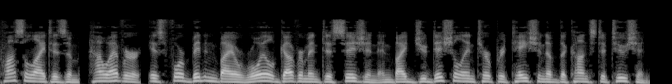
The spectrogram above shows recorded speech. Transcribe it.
Proselytism, however, is forbidden by a royal government decision and by judicial interpretation of the constitution.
